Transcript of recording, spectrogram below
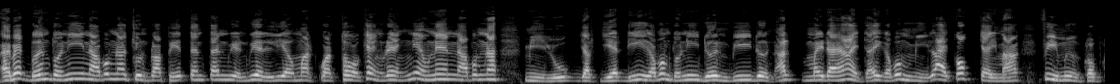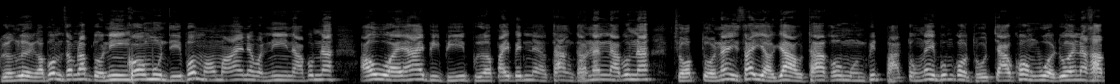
ไอ้แบ็คเบิร์นตัวนี้นะผมนะชนประเภทเต้นเต้นเวียนเวียนเลี้ยวหมัดกวัดท่อแข็งแรงเนียวแน่นนะผมนะ มีลูกยัดเยียดดีครับผมตัวนี้เดินบีเดินอัดไม่ได้ให้ใจครับผมมีไล่ก๊กใจมากฝีมือครบเครื่องเลยครับผมสำหรับตัวนี้ข้อมูลที่ผมเอามาให้ในวันนี้นะผมนะ เอาไว้ให้พีๆเผื่อไปเป็นแนวทางเท่านั้นนะผมนะชอบตัวไหนไส้ยาวๆถ้าข้อมูลผิดพลาดตรงไหนผมก็ถูกเจ้าข้องวัวด้วยนะครับ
